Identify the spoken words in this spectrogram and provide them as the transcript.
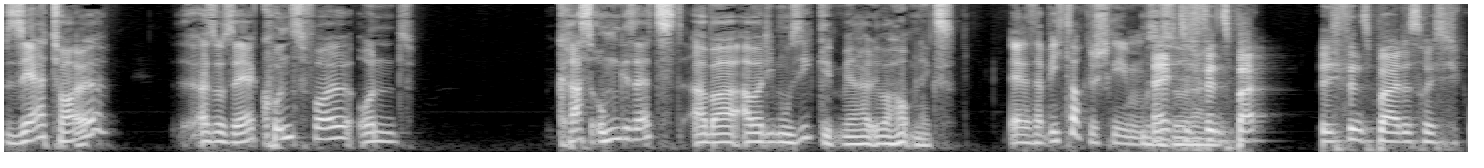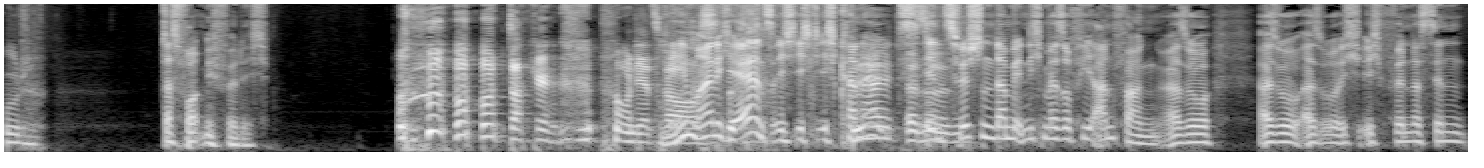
sehr toll, also sehr kunstvoll und krass umgesetzt, aber, aber die Musik gibt mir halt überhaupt nichts. Ja, das habe ich doch geschrieben. Muss ich Echt, so ich sagen. find's, be ich find's beides richtig gut. Das freut mich für dich. Danke. Und jetzt raus. Nee, meine ich ernst. Ich, ich, ich kann Nee, halt also- inzwischen damit nicht mehr so viel anfangen. Also, also, also ich, ich finde, das sind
